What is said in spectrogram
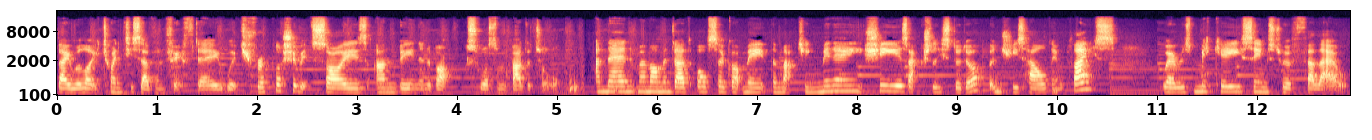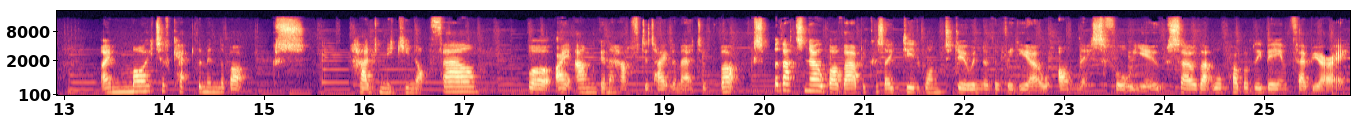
They were like 27.50, which for a plush of its size and being in a box wasn't bad at all. And then my mum and dad also got me the matching mini. She is actually stood up and she's held in place, whereas Mickey seems to have fell out. I might have kept them in the box had Mickey not fell, but I am going to have to take them out of box. But that's no bother because I did want to do another video on this for you, so that will probably be in February.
